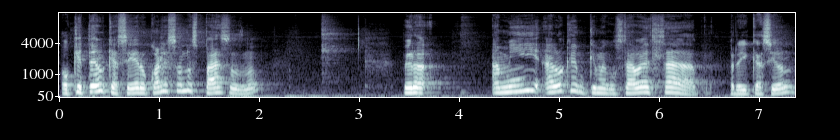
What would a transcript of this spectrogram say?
o qué tengo que hacer, o cuáles son los pasos, ¿no? Pero a mí algo que, que me gustaba de esta predicación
